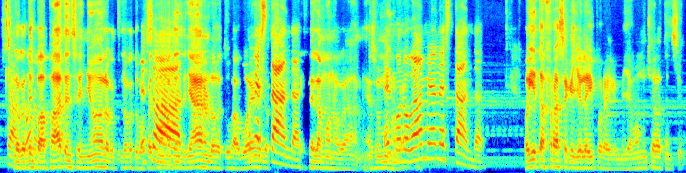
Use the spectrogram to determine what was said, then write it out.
O sea, lo que bueno, tu papá te enseñó, lo que, lo que tu papá y tu mamá te enseñaron, lo de tus un abuelos. estándar. Esa es la monogamia. Eso es El monogamia es el estándar. Oye, esta frase que yo leí por ahí que me llamó mucho la atención.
